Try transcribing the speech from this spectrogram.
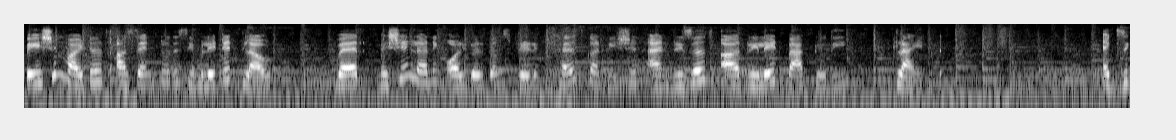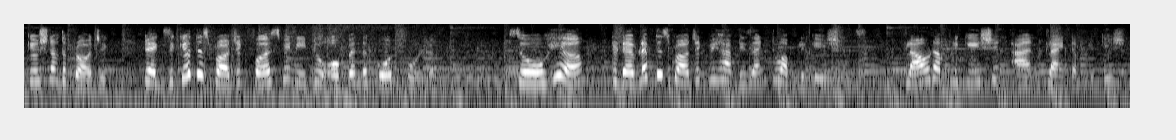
Patient vitals are sent to the simulated cloud where machine learning algorithms predict health condition and results are relayed back to the client. execution of the project. To execute this project, first we need to open the code folder. So here, to develop this project, we have designed two applications, cloud application and client application.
